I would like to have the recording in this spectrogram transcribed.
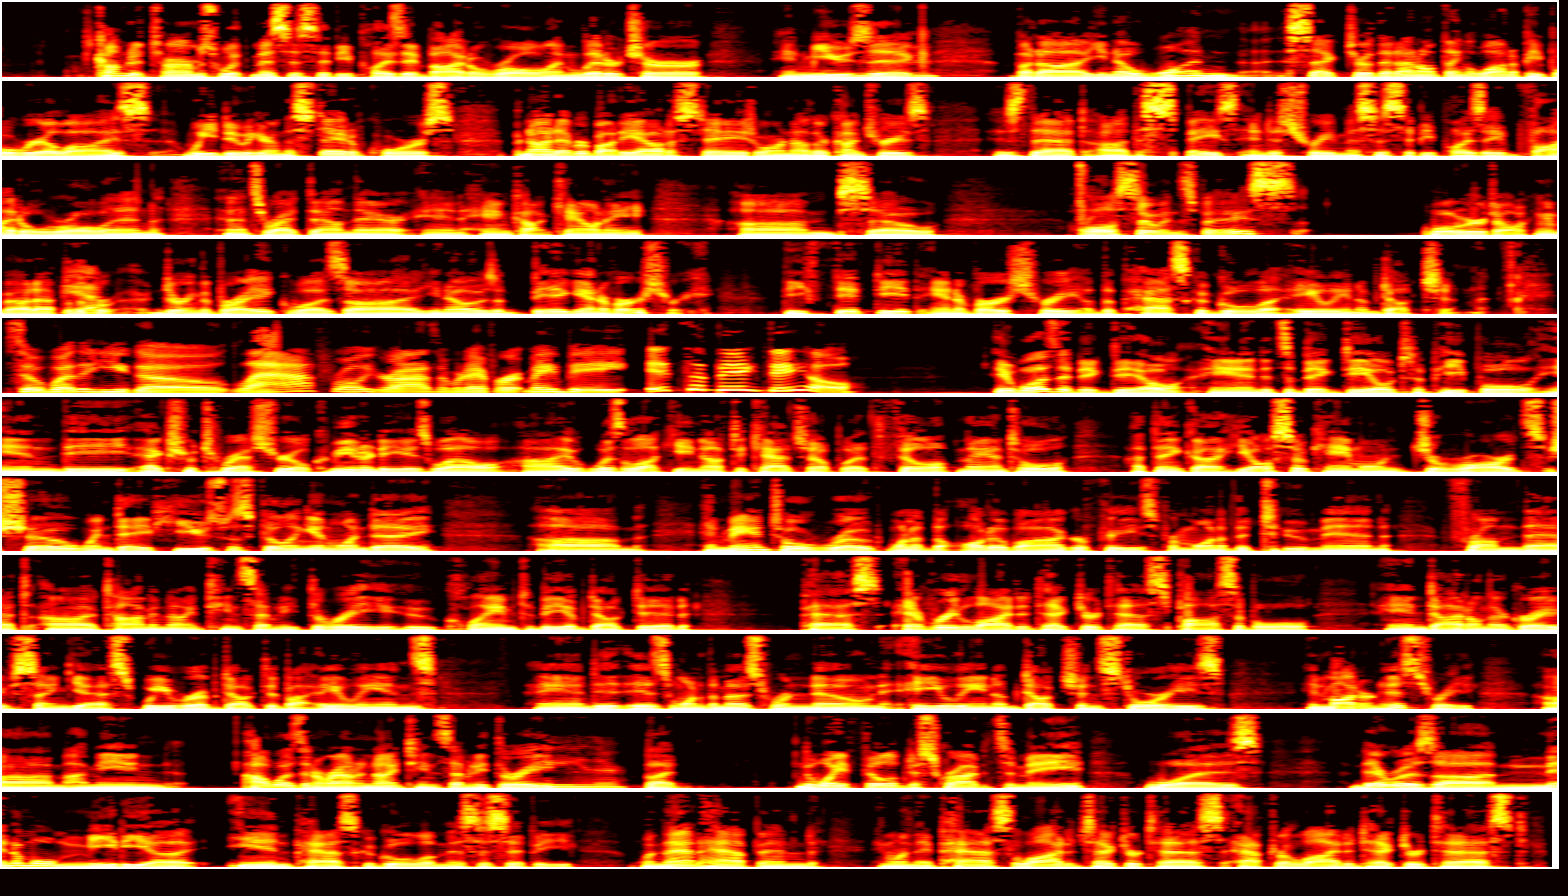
come to terms with Mississippi plays a vital role in literature and music. But uh, you know, one sector that I don't think a lot of people realize we do here in the state, of course, but not everybody out of state or in other countries, is that uh, the space industry Mississippi plays a vital role in, and that's right down there in Hancock County. Um, so, also in space, what we were talking about after Yeah. the, during the break was, uh, you know, it was a big anniversary, the 50th anniversary of the Pascagoula alien abduction. So whether you go laugh, roll your eyes, or whatever it may be, it's a big deal. It was a big deal, and it's a big deal to people in the extraterrestrial community as well. I was lucky enough to catch up with Philip Mantle. I think uh, he also came on Gerard's show when Dave Hughes was filling in one day. Um, and Mantle wrote one of the autobiographies from one of the two men from that uh, time in 1973 who claimed to be abducted, passed every lie detector test possible, and died on their grave saying, Yes, we were abducted by aliens. And it is one of the most renowned alien abduction stories in modern history. Um, I mean, I wasn't around in 1973, Me either. but the way Philip described it to me was there was uh, minimal media in Pascagoula, Mississippi. When that happened, and when they passed lie detector test after lie detector test,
